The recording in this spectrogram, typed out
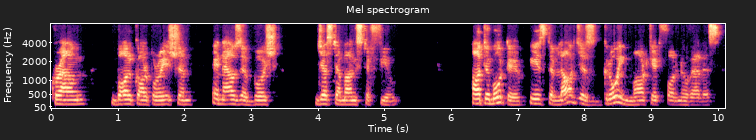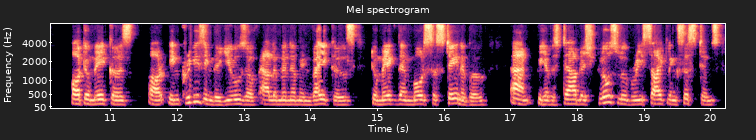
Crown, Ball Corporation, and Anheuser-Busch, just amongst a few. Automotive is the largest growing market for Novelis. Automakers are increasing the use of aluminum in vehicles to make them more sustainable, and we have established closed-loop recycling systems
